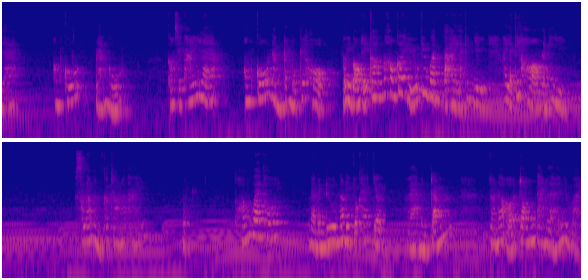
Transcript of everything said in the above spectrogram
là ông cố đã ngủ. Con sẽ thấy là ông cố nằm trong một cái hộp. Bởi vì bọn trẻ con nó không có hiểu cái quan tài là cái gì, hay là cái hòm là cái gì. Sau đó mình có cho nó thấy một thoáng qua thôi, và mình đưa nó đi chỗ khác chơi. Và mình tránh cho nó ở trong tang lễ như vậy.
